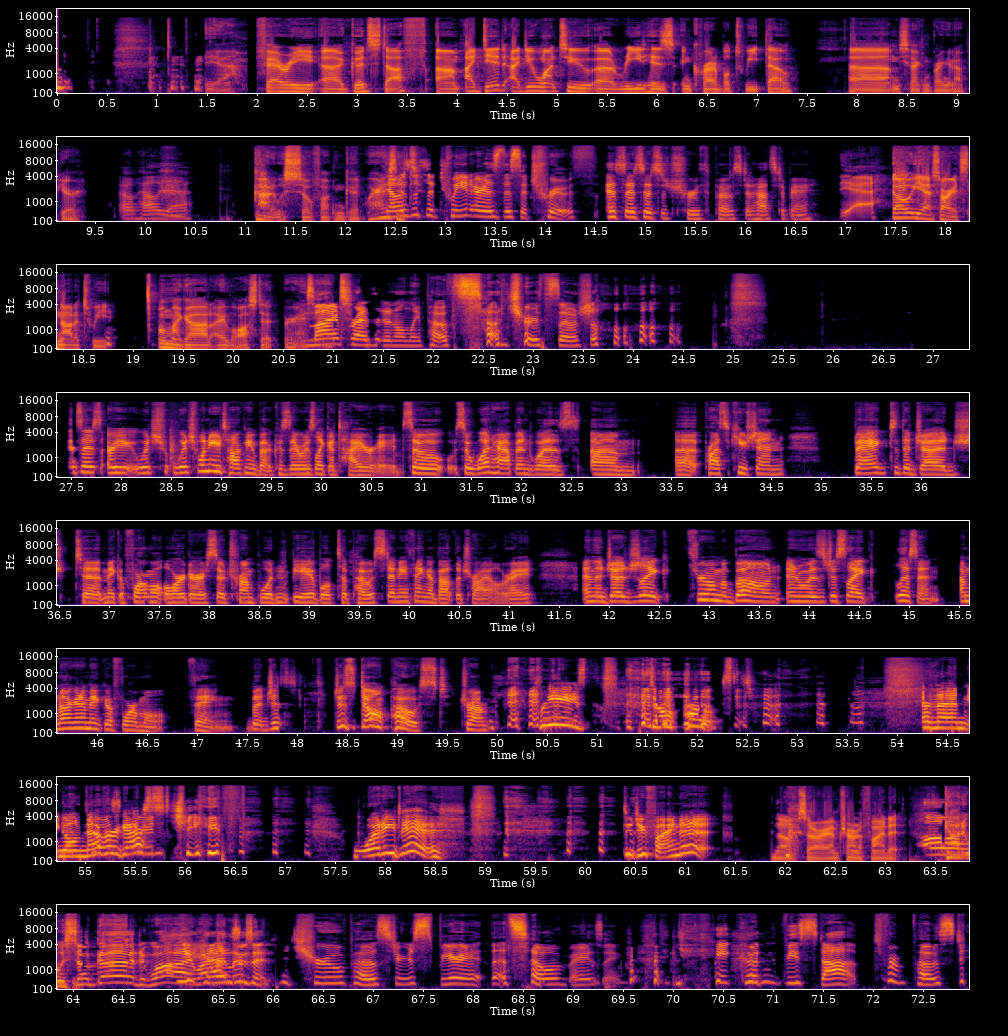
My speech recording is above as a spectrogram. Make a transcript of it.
Yeah, very uh, good stuff. Um, I did. I do want to uh, read his incredible tweet, though. Uh, let me see if I can bring it up here. Oh hell yeah! God, it was so fucking good. Where is it? Now it? is this a tweet or is this a truth? It's, it's it's a truth post. It has to be. Yeah, oh yeah, sorry, it's not a tweet. Oh my god, I lost it. Where is my it? president only posts on Truth Social. It says, "Are you which which one are you talking about?" Because there was like a tirade. So so what happened was um, uh, prosecution begged the judge to make a formal order so Trump wouldn't be able to post anything about the trial, right? And the judge like threw him a bone and was just like, "Listen, I'm not going to make a formal thing, but just just don't post, Trump. Please don't post." And then you'll never guess chief. what he did. Did you find it? No, sorry, I'm trying to find it. Oh, God, it oh. was so good. Why? Why did I lose it? the true poster spirit. That's so amazing. he couldn't be stopped from posting.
